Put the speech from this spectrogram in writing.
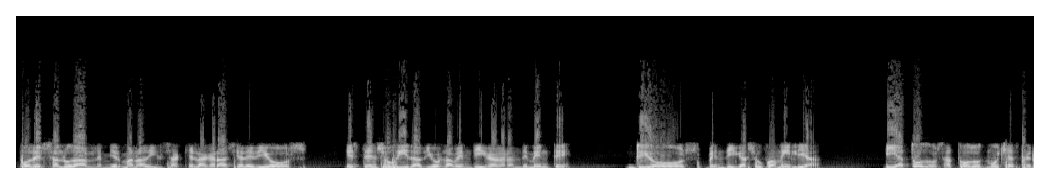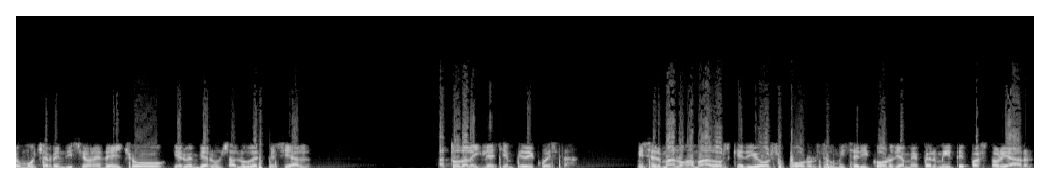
poder saludarle, mi hermana Dilsa, que la gracia de Dios esté en su vida, Dios la bendiga grandemente, Dios bendiga a su familia y a todos, a todos, muchas, pero muchas bendiciones. De hecho, quiero enviar un saludo especial a toda la iglesia en pie de cuesta. Mis hermanos amados, que Dios por su misericordia me permite pastorear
